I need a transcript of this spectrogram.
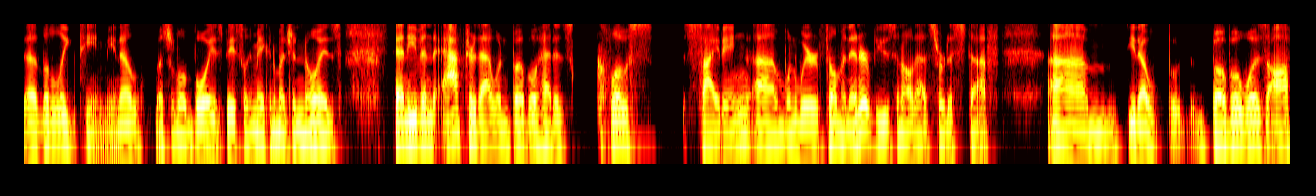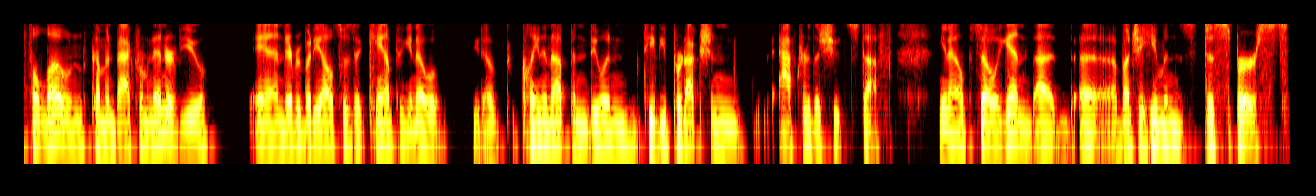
uh, little league team. You know, a bunch of little boys basically making a bunch of noise. And even after that, when Bobo had his close sighting um, when we were filming interviews and all that sort of stuff. Um, you know, Bobo was off alone coming back from an interview and everybody else was at camp, you know, you know, cleaning up and doing TV production after the shoot stuff, you know. So again, uh, uh, a bunch of humans dispersed,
